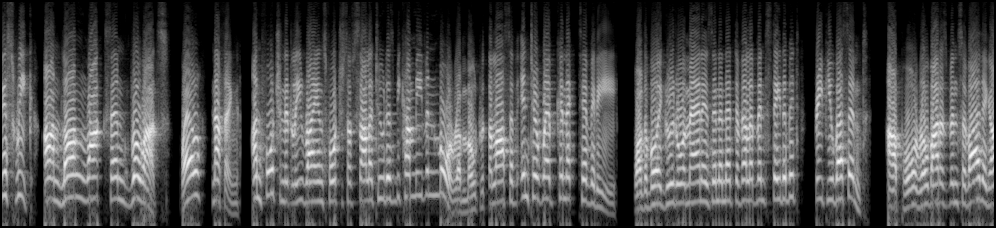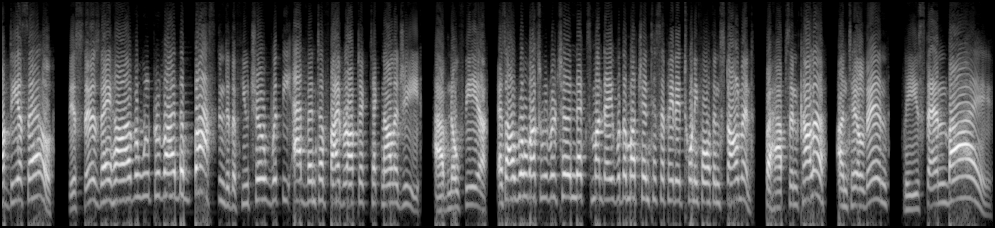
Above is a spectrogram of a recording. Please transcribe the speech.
This week on Long Walks and Robots. Well, nothing. Unfortunately, Ryan's Fortress of Solitude has become even more remote with the loss of interweb connectivity. While the boy grew to a man, his internet development stayed a bit prepubescent. Our poor robot has been surviving off DSL. This Thursday, however, will provide the blast into the future with the advent of fiber optic technology. Have no fear, as our robots will return next Monday with the much anticipated 24th installment, perhaps in color. Until then, please stand by.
